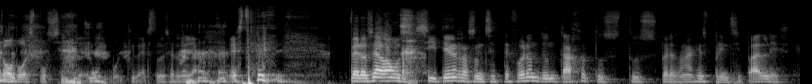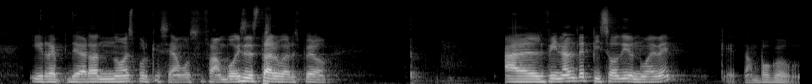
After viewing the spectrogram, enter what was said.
Todo es posible en el multiverso, ¿no es cierto? Ya. Este, pero, o sea, vamos, sí, tienes razón, se te fueron de un tajo tus, tus personajes principales. Y de verdad no es porque seamos fanboys de Star Wars, pero al final de episodio 9, que tampoco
